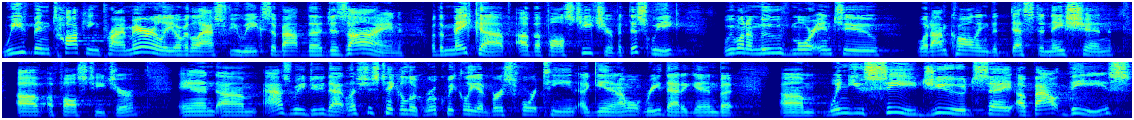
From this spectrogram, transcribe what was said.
We've been talking primarily over the last few weeks about the design or the makeup of a false teacher. But this week, we want to move more into what I'm calling the destination of a false teacher. And um, as we do that, let's just take a look real quickly at verse 14 again. I won't read that again, but um, when you see Jude say about these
